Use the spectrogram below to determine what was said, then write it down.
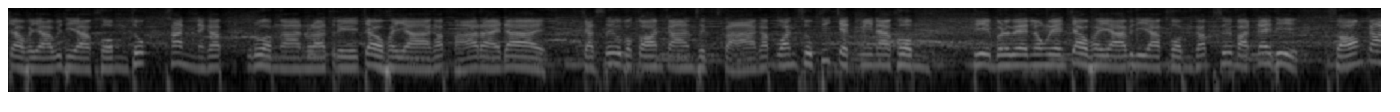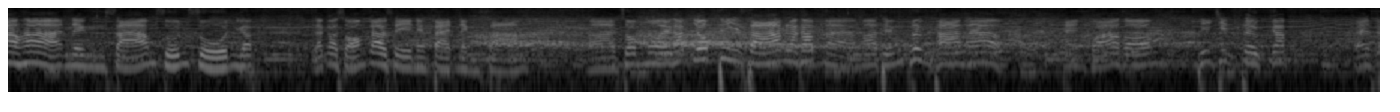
เจ้าพระยาวิทยาคมทุกท่านนะครับ ร่วมงานราตรีเจ้าพระยาครับหารายได้ จัดซื้ออุปกรณ์การศึกษาครับวันศุกร์ที่ 7 มีนาคม ที่บริเวณโรงเรียนเจ้าพระยาวิทยาคมครับซื้อบัตรได้ที่ 295-1300 ครับแล้วก็ 294-1813 มาชมมวยครับยกที่3แล้วครับแหมมาถึงครึ่งทางแล้วแข้งขวาของ พิชิตศึกครับแฟ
